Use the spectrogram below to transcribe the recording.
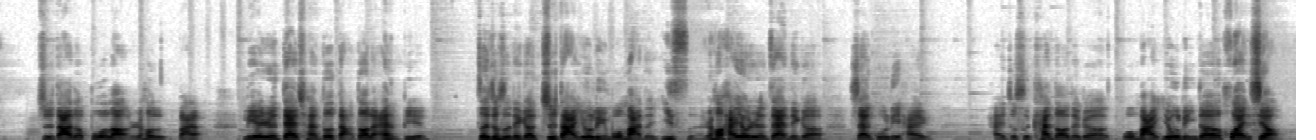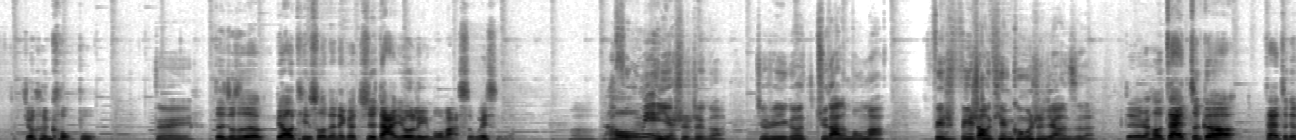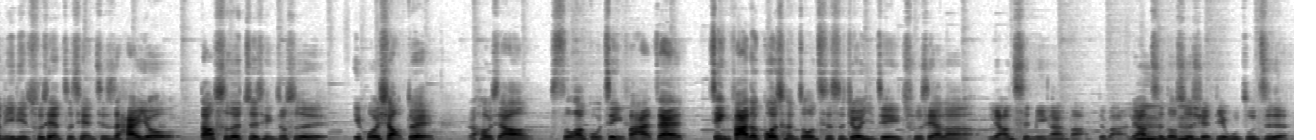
巨大的波浪，然后把连人带船都打到了岸边。这就是那个巨大幽灵猛犸的意思。然后还有人在那个山谷里还还就是看到那个猛犸幽灵的幻象，就很恐怖。对，这就是标题说的那个巨大幽灵猛犸是为什么？嗯，然后面也是这个，就是一个巨大的猛犸飞飞上天空，是这样子的。对，然后在这个在这个谜底出现之前，其实还有当时的剧情就是一伙小队，然后向死亡谷进发，在进发的过程中，其实就已经出现了两起命案吧，对吧？两起嗯都是嗯雪地无足迹。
